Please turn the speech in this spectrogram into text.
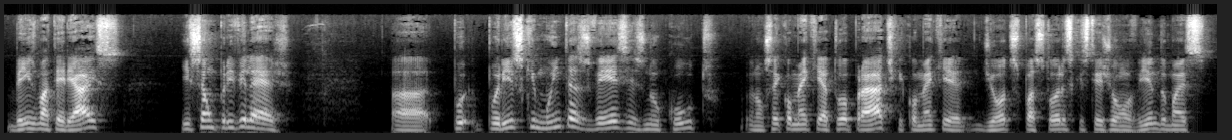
Bens materiais, isso é um privilégio. Uh, por, por, isso que muitas vezes no culto, eu não sei como é que é a tua prática, como é que é de outros pastores que estejam ouvindo, mas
